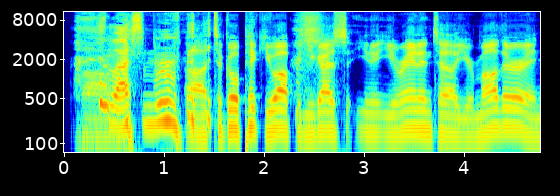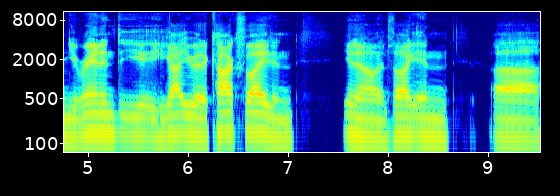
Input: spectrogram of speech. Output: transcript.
um, Last movie. uh, to go pick you up, and you guys, you know, you ran into your mother, and you ran into, you, he got you at a cockfight, and you know, and fucking, uh,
